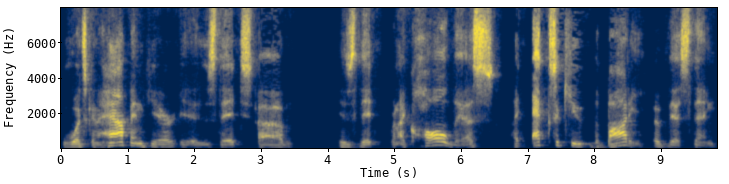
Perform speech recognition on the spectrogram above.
what's going to happen here is that um, is that when I call this, I execute the body of this thing.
